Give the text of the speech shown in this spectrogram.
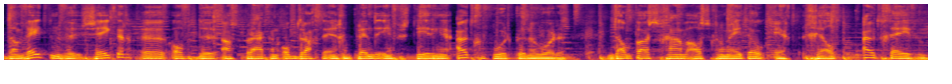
dan, weten we zeker uh, of de afspraken, opdrachten en geplande investeringen uitgevoerd kunnen worden. Dan pas gaan we als gemeente ook echt geld uitgeven.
